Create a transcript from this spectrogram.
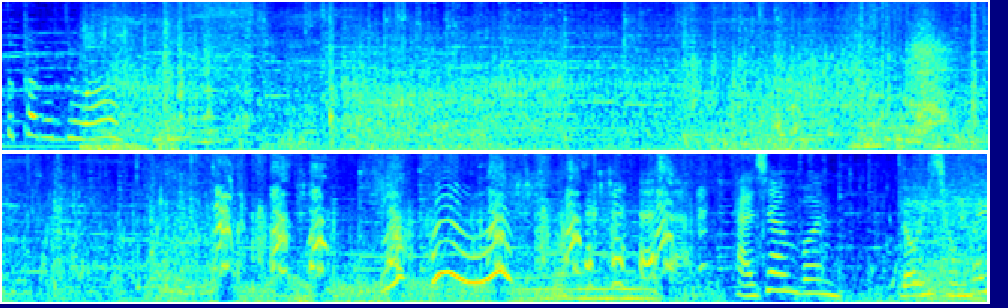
어떡하면 좋아? 다시 한번 너희 정말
